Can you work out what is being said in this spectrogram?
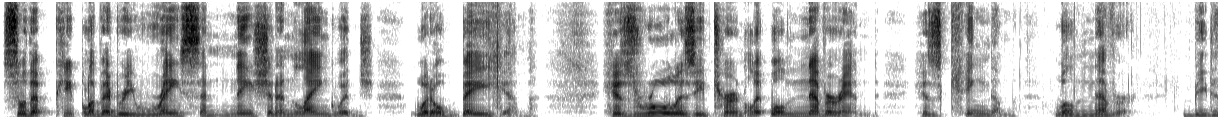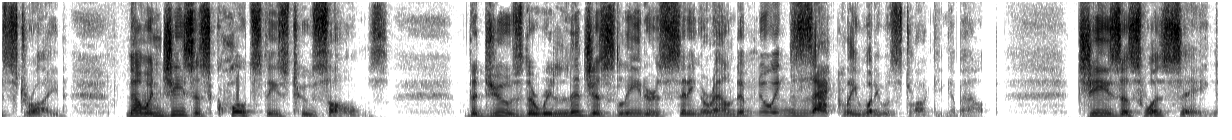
so that people of every race and nation and language would obey him. His rule is eternal, it will never end. His kingdom will never be destroyed. Now, when Jesus quotes these two Psalms, the Jews, the religious leaders sitting around him, knew exactly what he was talking about. Jesus was saying,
